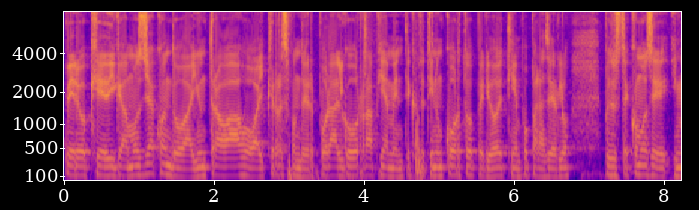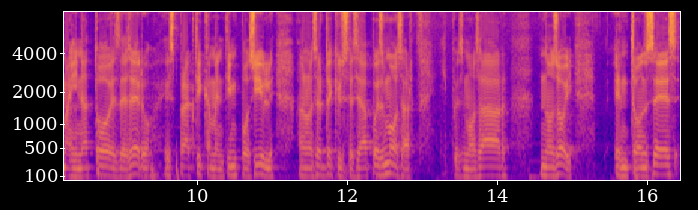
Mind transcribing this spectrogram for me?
Pero que digamos ya cuando hay un trabajo, hay que responder por algo rápidamente, que usted tiene un corto periodo de tiempo para hacerlo, pues usted como se imagina todo desde cero, es prácticamente imposible, a no ser de que usted sea pues Mozart, y pues Mozart no soy. Entonces,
